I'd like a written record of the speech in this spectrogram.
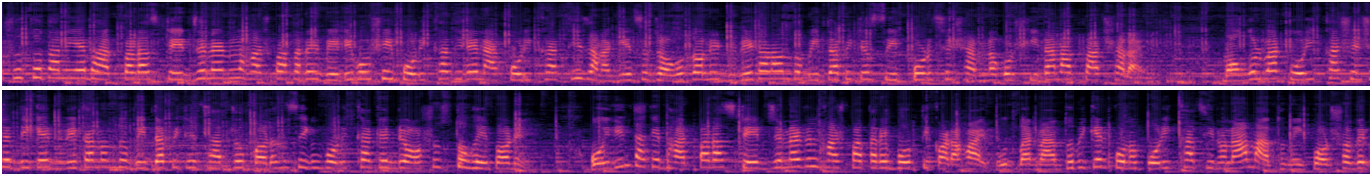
অসুস্থতা নিয়ে ভাটপাড়া স্টেট জেনারেল হাসপাতালের বেডে বসেই পরীক্ষা দিলেন এক পরীক্ষার্থী। জানা গিয়েছে, জগদ্দলের বিবেকানন্দ বিদ্যাপীঠের সিট পড়েছে শ্যামনগর সীতানাথ পাঠশালায়। মঙ্গলবার পরীক্ষা শেষের দিকে বিবেকানন্দ বিদ্যাপীঠের ছাত্র করণ সিং পরীক্ষা কেন্দ্রে অসুস্থ হয়ে পড়েন। ওই দিন তাকে ভাটপাড়া স্টেট জেনারেল হাসপাতালে ভর্তি করা হয়। বুধবার মাধ্যমিকের কোনো পরীক্ষা ছিল না। মাধ্যমিক পর্ষদের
